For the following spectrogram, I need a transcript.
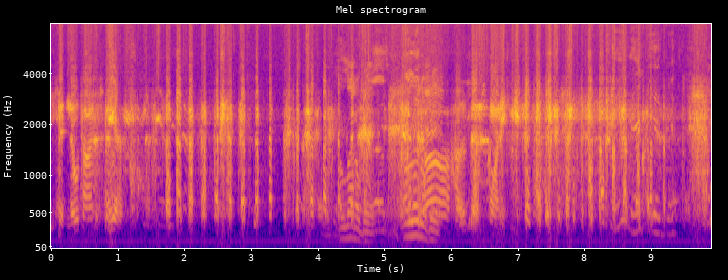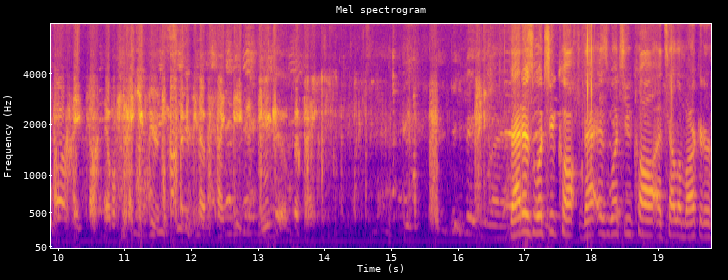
You said no time to spend? Yes. A little bit. A little bit. Oh, that's funny. See, there. All right. Well, thank you for your time you have a nice evening. You too. Thanks. You made me laugh. That is what you call. That is what you call a telemarketer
